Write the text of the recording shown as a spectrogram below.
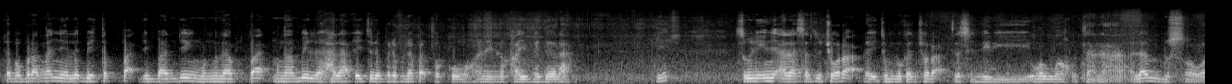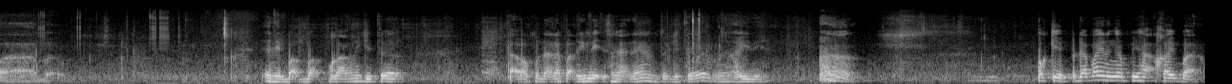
dan peperangannya lebih tepat dibanding mendapat mengambil hal-hal itu daripada pendapat tokoh. Ini Ibn Qayyim kata lah. Okay? Sebenarnya ini adalah satu corak dan itu bukan corak tersendiri. Wallahu ta'ala alam bersawab ini bab-bab perang ni kita tak apa nak dapat relate sangat eh, untuk kita hari ni. Okey, perdamaian dengan pihak Khaybar.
